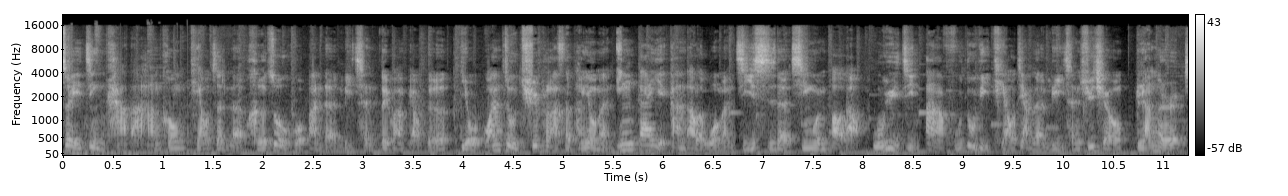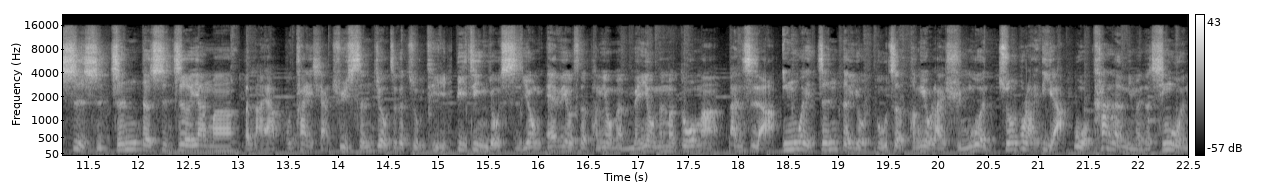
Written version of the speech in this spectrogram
最近卡达航空调整了合作伙伴的里程兑换表格，有关注 t r i Plus 的朋友们应该也看到了我们及时的新闻报道，无预警大幅度地调降了里程需求。然而，事实真的是这样吗？本来啊，不太想去深究这个主题，毕竟有使用 Avios 的朋友们没有那么多嘛。但是啊，因为真的有读者朋友来询问说，布莱蒂啊，我看了你们的新闻，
